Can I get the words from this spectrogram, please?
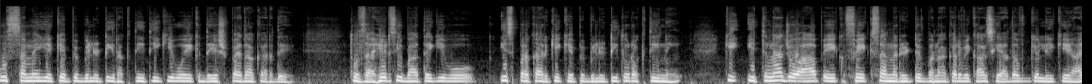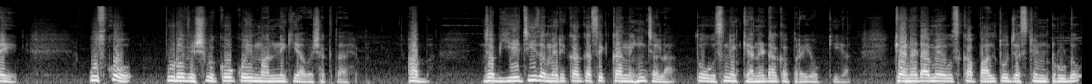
उस समय ये कैपेबिलिटी रखती थी कि वो एक देश पैदा कर दे तो ज़ाहिर सी बात है कि वो इस प्रकार की कैपेबिलिटी तो रखती नहीं कि इतना जो आप एक फेक सा नरेटिव बनाकर विकास यादव के लेके आए, उसको पूरे विश्व को कोई मानने की आवश्यकता है। अब जब ये चीज़ अमेरिका का सिक्का नहीं चला तो उसने कनाडा का प्रयोग किया। कनाडा में उसका पालतू जस्टिन ट्रूडो,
